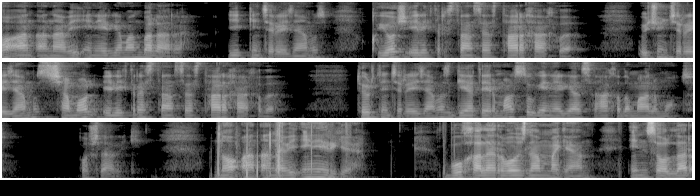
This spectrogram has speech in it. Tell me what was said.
noan'anaviy energiya manbalari. Ikkinchi rejamiz quyosh elektr stansiyasi tarixi haqida. Uchinchi rejamiz shamol elektr stansiyasi tarixi haqida. To'rtinchi rejamiz geotermal suv energiyasi haqida ma'lumot. Boshladik. Noan'anaviy energiya bu hali rivojlanmagan, insonlar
